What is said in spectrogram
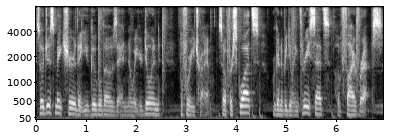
So just make sure that you Google those and know what you're doing before you try them. So for squats, we're going to be doing three sets of five reps.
